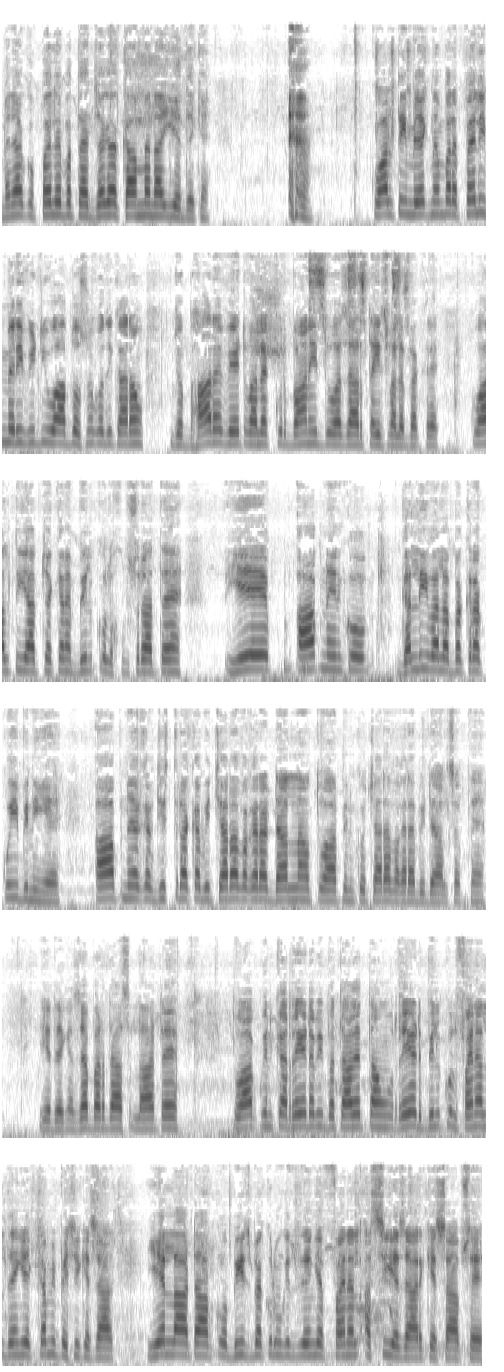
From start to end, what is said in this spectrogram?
میں نے آپ کو پہلے بتایا، جگہ کام ہے نا یہ دیکھیں۔ کوالٹی میں ایک نمبر ہے۔ پہلی میری ویڈیو آپ دوستوں کو دکھا رہا ہوں، جو بھارے ویٹ والے قربانی دو ہزار تیئیس والے بکرے کوالٹی آپ چیک کریں، بالکل خوبصورت ہے یہ آپ نے ان کو گلی والا بکرا کوئی بھی نہیں ہے۔ آپ نے اگر جس طرح کا بھی چارہ وغیرہ ڈالنا ہو تو آپ ان کو چارہ وغیرہ بھی ڈال سکتے ہیں۔ یہ دیکھیں زبردست لاٹ ہے۔ تو آپ کو ان کا ریٹ ابھی بتا دیتا ہوں۔ ریٹ بالکل فائنل دیں گے کمی پیشی کے ساتھ۔ یہ لاٹ آپ کو بیس بکروں کی دیں گے فائنل اسی ہزار کے حساب سے۔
